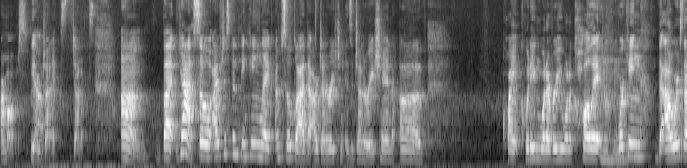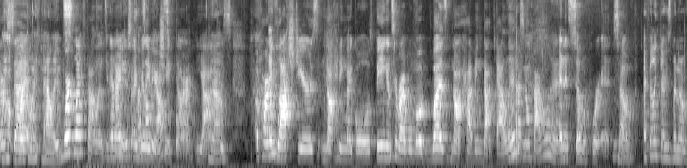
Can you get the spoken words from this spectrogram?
our moms. Yeah. Are Gen X. Gen X. Um, but yeah. So I've just been thinking, like, I'm so glad that our generation is a generation of quiet quitting, whatever you want to call it, mm-hmm. working the hours that are set, Work life balance. work life balance, and I just I really all we asked appreciate that. Yeah, Yeah. because. A part of last year's not hitting my goals, being in survival mode, was not having that balance, have no balance. and it's so important. So mm-hmm. I feel like there's been a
